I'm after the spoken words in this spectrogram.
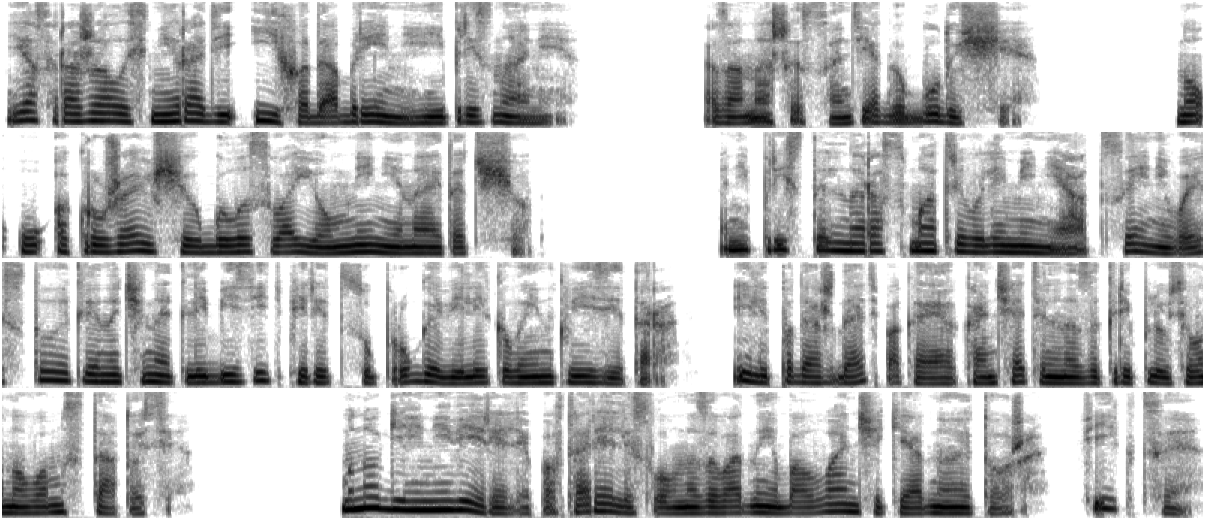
Я сражалась не ради их одобрения и признания, а за наше Сантьяго будущее. Но у окружающих было свое мнение на этот счет. Они пристально рассматривали меня, оценивая, стоит ли начинать лебезить перед супругой великого инквизитора или подождать, пока я окончательно закреплюсь в новом статусе. Многие не верили, повторяли, словно заводные болванчики, одно и то же. Фикция,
